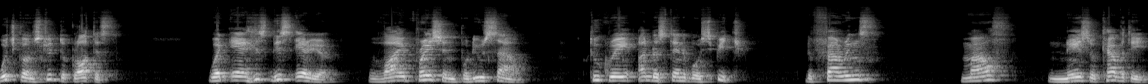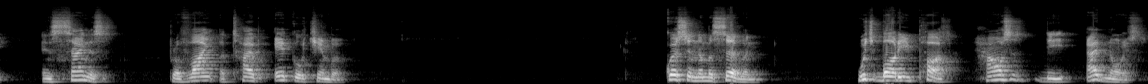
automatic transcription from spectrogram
which constrict the glottis. When air hits this area, vibration produces sound. To create understandable speech, the pharynx, mouth, nasal cavity, and sinus provide a type of echo chamber. Question number 7. Which body part houses the adenoids?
